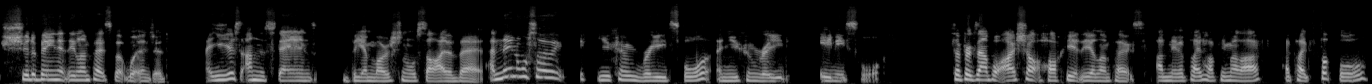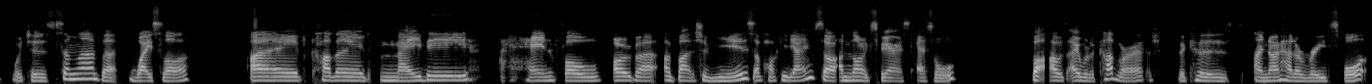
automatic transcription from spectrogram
should have been at the Olympics but were injured. And you just understand the emotional side of that. And then also, you can read sport and you can read any sport. So, for example, I shot hockey at the Olympics. I've never played hockey in my life. I played football, which is similar but way slower. I've covered maybe a handful over a bunch of years of hockey games. So, I'm not experienced at all. But I was able to cover it because I know how to read sport.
